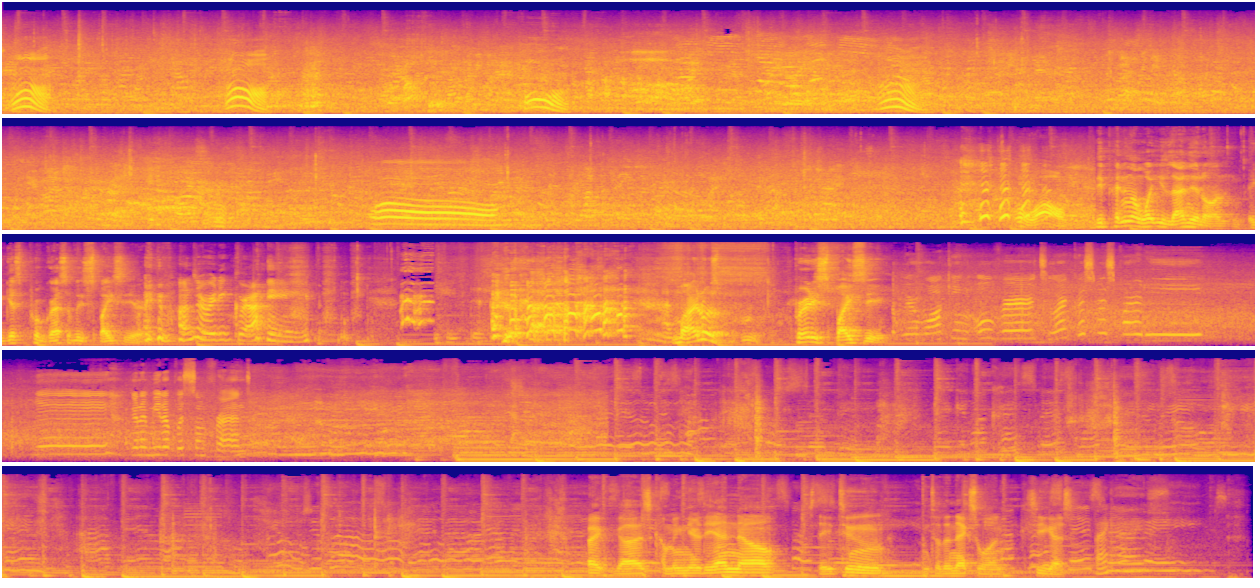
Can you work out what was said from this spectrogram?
Mm. Mm. Mm. Mm. Whoa. Oh wow. Depending on what you landed on, it gets progressively spicier. Yvonne's already crying. Mine was pretty spicy. We're walking over to our Christmas party. Yay! Gonna meet up with some friends. Alright guys, coming near the end now. Stay tuned until the next one. See you guys. Bye guys.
